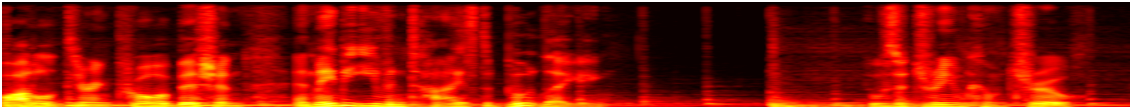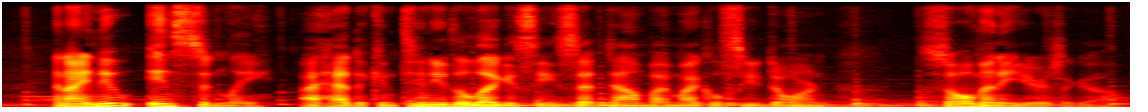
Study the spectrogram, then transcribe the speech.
bottled during Prohibition and maybe even ties to bootlegging. It was a dream come true, and I knew instantly I had to continue the legacy set down by Michael C. Dorn so many years ago.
